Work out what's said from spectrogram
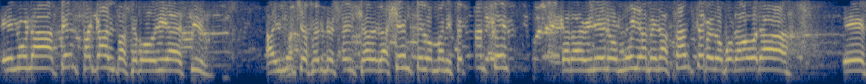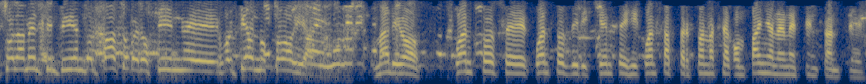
en una tensa calma se podría decir hay mucha efervescencia de la gente, los manifestantes, carabineros muy amenazantes, pero por ahora eh, solamente impidiendo el paso, pero sin eh, golpearnos todavía. Mario, ¿cuántos, eh, ¿cuántos dirigentes y cuántas personas te acompañan en este instante?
